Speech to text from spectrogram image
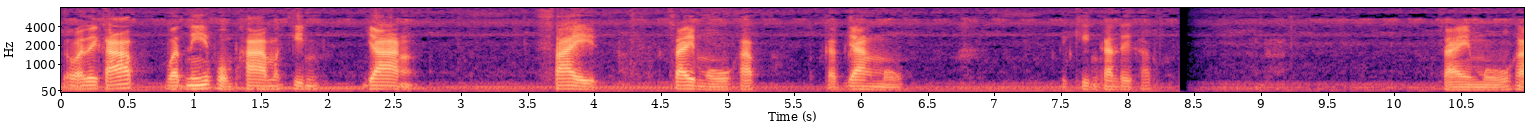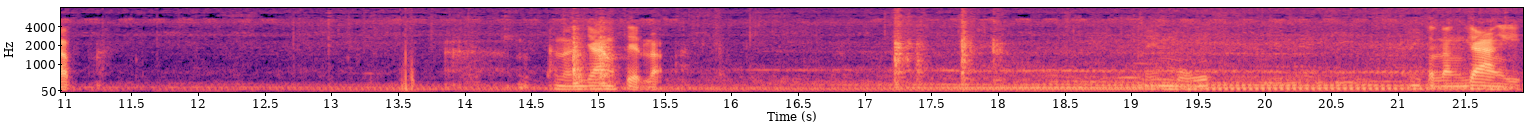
สวัสดีครับ วันนี้ผมพามากินย่าง ไส้ไส้หมูครับ กับย่างหมู ไปกินกันเลยครับ ใส่หมูครับอันนั้นย่างเสร็จแล้วนี่หมูนี่กำลังย่างอีก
